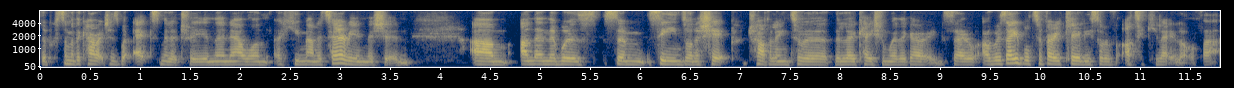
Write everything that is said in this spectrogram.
the, some of the characters were ex-military and they're now on a humanitarian mission. Um, and then there was some scenes on a ship traveling to a, the location where they're going. So I was able to very clearly sort of articulate a lot of that.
